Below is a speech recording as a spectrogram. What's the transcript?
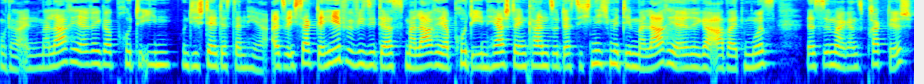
oder ein Malariaerregerprotein und die stellt das dann her. Also ich sage der Hefe, wie sie das Malariaprotein herstellen kann, sodass ich nicht mit dem Malariaerreger arbeiten muss. Das ist immer ganz praktisch,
